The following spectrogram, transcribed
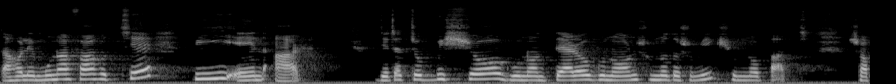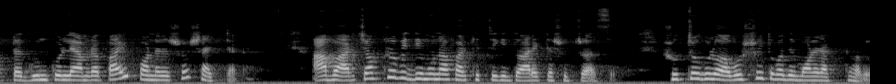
তাহলে মুনাফা হচ্ছে পিএনআর যেটা চব্বিশশো গুণন তেরো গুণন শূন্য দশমিক শূন্য পাঁচ। সবটা গুণ করলে আমরা পাই পনেরোশো ষাট টাকা। আবার চক্রবৃদ্ধি মুনাফার ক্ষেত্রে কিন্তু আরেকটা সূত্র আছে। সূত্রগুলো অবশ্যই তোমাদের মনে রাখতে হবে।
